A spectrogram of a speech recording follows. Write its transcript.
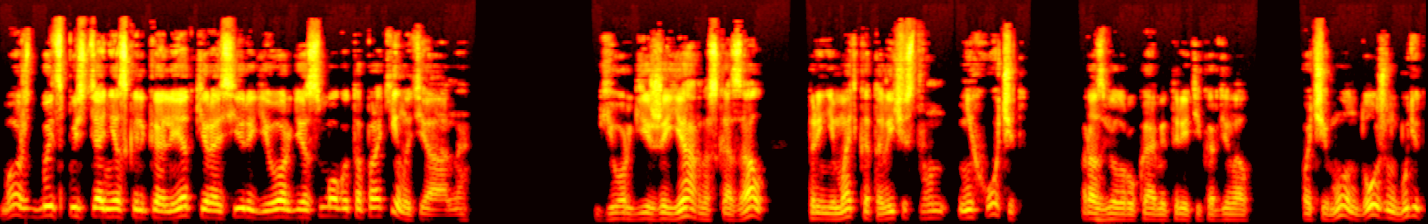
Может быть, спустя несколько лет Кирасир и Георгия смогут опрокинуть Иоанна. Георгий же явно сказал, принимать католичество он не хочет, развел руками третий кардинал. Почему он должен будет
